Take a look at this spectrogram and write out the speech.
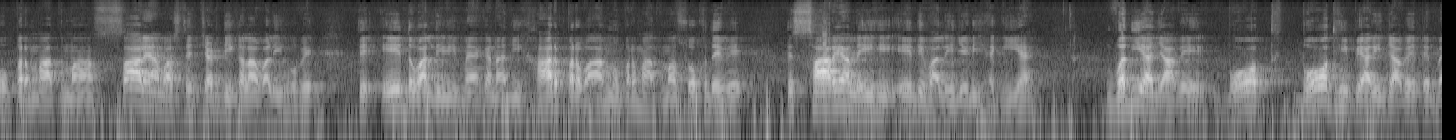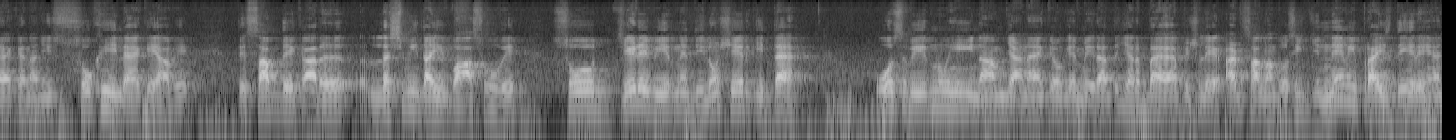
ਉਹ ਪਰਮਾਤਮਾ ਸਾਰਿਆਂ ਵਾਸਤੇ ਚੜ੍ਹਦੀ ਕਲਾ ਵਾਲੀ ਹੋਵੇ ਤੇ ਇਹ ਦੀਵਾਲੀ ਵੀ ਮੈਂ ਕਹਿੰਦਾ ਜੀ ਹਰ ਪਰਿਵਾਰ ਨੂੰ ਪਰਮਾਤਮਾ ਸੁੱਖ ਦੇਵੇ ਤੇ ਸਾਰਿਆਂ ਲਈ ਹੀ ਇਹ ਦੀਵਾਲੀ ਜਿਹੜੀ ਹੈਗੀ ਹੈ ਵਧੀਆ ਜਾਵੇ, ਬਹੁਤ ਬਹੁਤ ਹੀ ਪਿਆਰੀ ਜਾਵੇ ਤੇ ਮੈਂ ਕਹਿੰਦਾ ਜੀ ਸੁੱਖ ਹੀ ਲੈ ਕੇ ਆਵੇ ਤੇ ਸਭ ਦੇ ਘਰ ਲక్ష్ਮੀ ਦਾ ਹੀ ਵਾਸ ਹੋਵੇ। ਸੋ ਜਿਹੜੇ ਵੀਰ ਨੇ ਦਿਲੋਂ ਸ਼ੇਅਰ ਕੀਤਾ ਉਸ ਵੀਰ ਨੂੰ ਹੀ ਇਨਾਮ ਜਾਣਾ ਹੈ ਕਿਉਂਕਿ ਮੇਰਾ ਤਜਰਬਾ ਹੈ, ਪਿਛਲੇ 8 ਸਾਲਾਂ ਤੋਂ ਅਸੀਂ ਜਿੰਨੇ ਵੀ ਪ੍ਰਾਈਜ਼ ਦੇ ਰਹੇ ਹਾਂ,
